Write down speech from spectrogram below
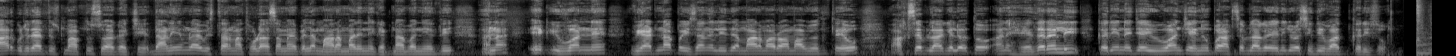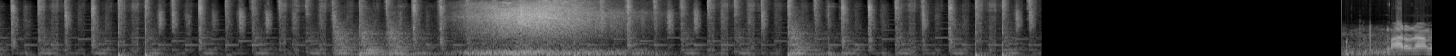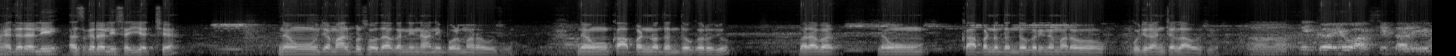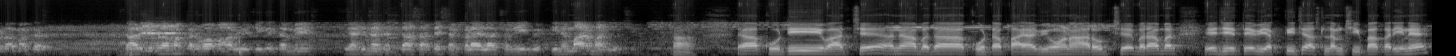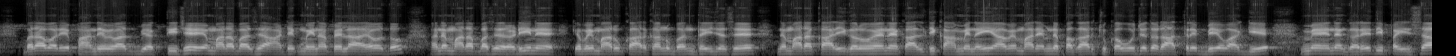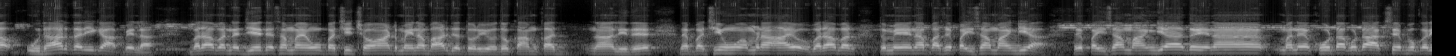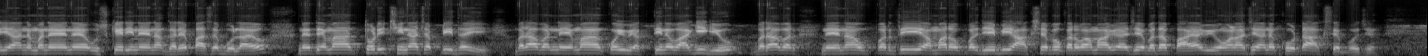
R Gujarat ન્યૂઝમાં આપનું સ્વાગત છે. દાણીલીમડા વિસ્તારમાં થોડા સમય પહેલાં મારામારીની ઘટના બની હતી અને એક યુવાનને વ્યાજના પૈસાને લીધે માર મારવામાં આવ્યો હતો. તેવો આક્ષેપ લાગેલો હતો અને હૈદર અલી કરીને જે યુવાન છે, એની ઉપર આક્ષેપ લાગેલો, એની જોડે સીધી વાત કરીશું. મારું નામ હૈદર અલી, અસગર અલી સૈયદ છે ને હું જમાલપુર સોદાગરની નાની પોળમાં રહું છું ને હું કાપડનો ધંધો કરું છું, બરાબર? ને હું કાપડનો ધંધો કરીને મારો ગુજરાન ચલાવું છું. એક એવો આક્ષેપ કર લીમડામાં કરવામાં આવ્યો છે કે તમે વ્યાજના ધંધા સાથે સંકળાયેલા છો ને એક વ્યક્તિને માર માર્યો છે. હા. આ ખોટી વાત છે અને આ બધા ખોટા પાયા વિહોણા આરોપ છે, બરાબર? એ જે તે વ્યક્તિ છે, અસલમ છીપા કરીને, બરાબર? એ ફાંદેવાદ વ્યક્તિ છે, એ મારા પાસે આઠેક મહિના પહેલાં આવ્યો હતો અને મારા પાસે રડીને કે ભાઈ, મારું કારખાનું બંધ થઈ જશે ને મારા કારીગરો છે ને કાલથી કામે નહીં આવે, મારે એમને પગાર ચૂકવવો છે, તો રાત્રે બે વાગ્યે મેં એને ઘરેથી પૈસા ઉધાર તરીકે આપેલા. બરાબર, ને જે તે સમયે હું પછી છ, આઠ મહિના બહાર જતો રહ્યો હતો કામકાજના લીધે, ને પછી હું હમણાં આવ્યો, બરાબર. તો મેં એના પાસે પૈસા માંગ્યા. તો એ પૈસા માંગ્યા તો એના મને ખોટા ખોટા આક્ષેપો કર્યા અને મને એને ઉશ્કેરીને એના ઘરે પાસે બોલાયો ને તેમાં થોડી છીનાછપટી થઈ, બરાબર. ને એમાં કોઈ વ્યક્તિને વાગી ગયું, બરાબર. ને એના ઉપરથી અમારા ઉપર જે બી આક્ષેપો કરવામાં આવ્યા છે, એ બધા પાયા વિહોણા છે અને ખોટા આક્ષેપો છે.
